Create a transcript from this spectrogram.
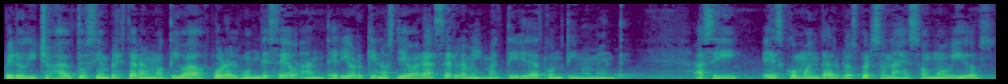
pero dichos actos siempre estarán motivados por algún deseo anterior que nos llevará a hacer la misma actividad continuamente. Así es como en Dark los personajes son movidos,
